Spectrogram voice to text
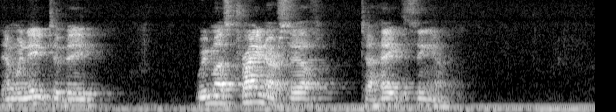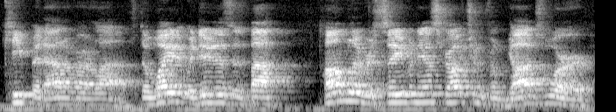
then we need to be, we must train ourselves to hate sin. Keep it out of our lives. The way that we do this is by humbly receiving the instruction from God's Word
